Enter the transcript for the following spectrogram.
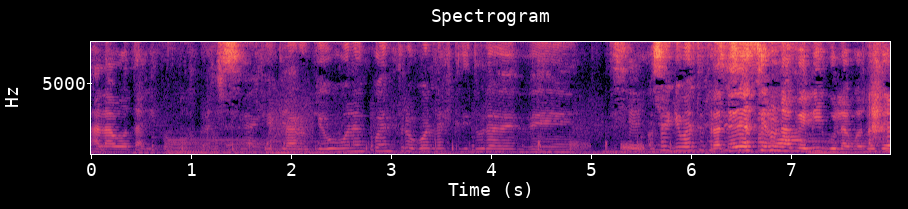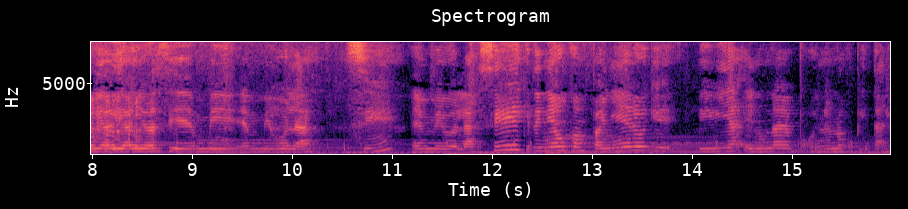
a la botánica. O sea, que claro, que hubo un encuentro con la escritura desde... Sí. O sea, que igual Traté de hacer una película cuando tenía 10 años así en mi, en mi bola. ¿Sí? En mi bola. Sí, que tenía un compañero que vivía en, una, en un hospital,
